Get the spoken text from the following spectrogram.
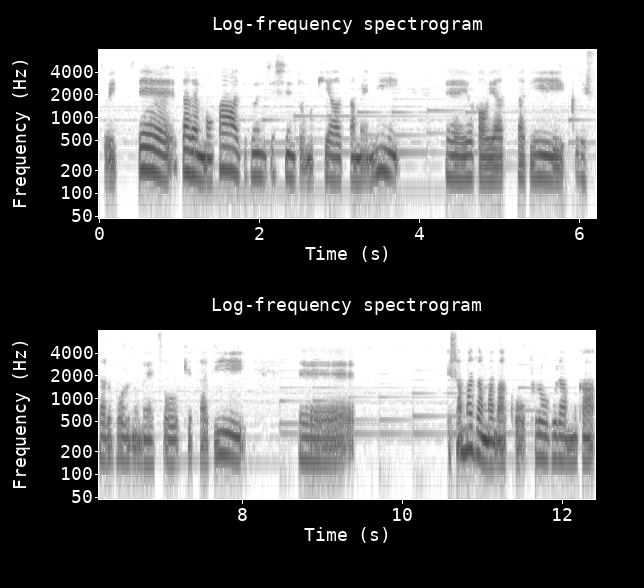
ーといって、誰もが自分自身と向き合うために、えー、ヨガをやったり、クリスタルボールの瞑想を受けたり、えー、様々なこうプログラムが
